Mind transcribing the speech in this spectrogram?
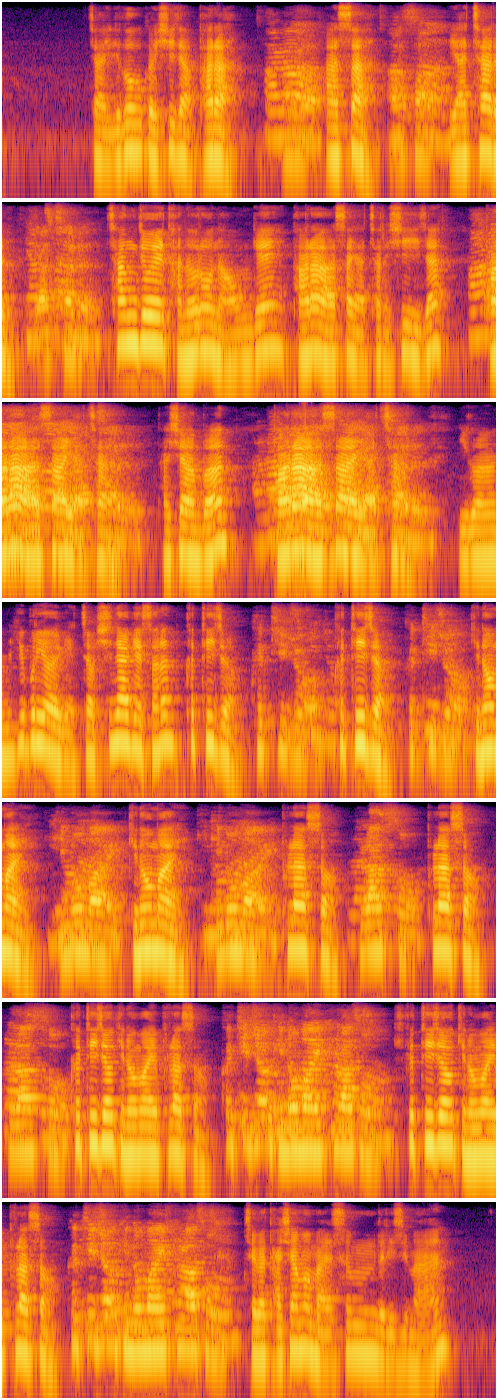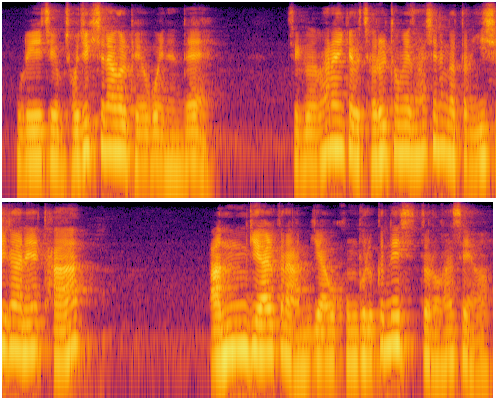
자, 읽어볼까요? 시작. 바라, 바라 아사, 아사 야차르. 야차르 창조의 단어로 나온 게 바라, 아사, 야차르. 시작. 바라, 아사, 야차르. 다시 한번 바라, 아사, 야차르. 이건 히브리어겠죠. 신약에서는 크티조, 크티조 크티조, 크티조 기노마이, 기노마이. 기노마이, 기노마이. 플라소, 플라소. 플라소, 플라소. 크티조 기노마이 플라소, 크티조 기노마이 플라소. 크티조 기노마이 플라소. 크티조 기노마이 플라소. 제가 다시 한번 말씀드리지만 우리 지금 조직 신학을 배우고 있는데 지금 하나님께서 저를 통해서 하시는 것들은 이 시간에 다 암기할 건 암기하고 공부를 있도록 하세요.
